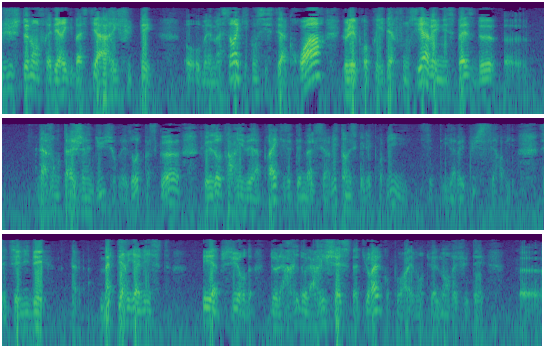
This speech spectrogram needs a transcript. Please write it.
justement Frédéric Bastiat a réfuté au, même instant, et qui consistait à croire que les propriétaires fonciers avaient une espèce de... Euh, d'avantage indu sur les autres parce que, les autres arrivaient après, qu'ils étaient mal servis, tandis que les premiers, ils, avaient pu se servir. C'est l'idée euh, matérialiste et absurde de la, richesse naturelle qu'on pourra éventuellement réfuter euh,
